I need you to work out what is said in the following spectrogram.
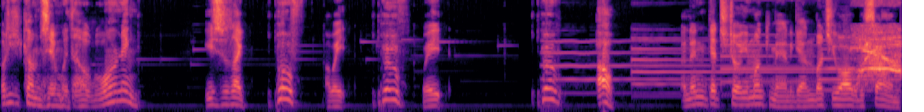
But he comes in without warning. He's just like, poof. Oh, wait. Poof. Wait. Poof. Oh. I didn't get to show you Monkey Man again, but you already saw him.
